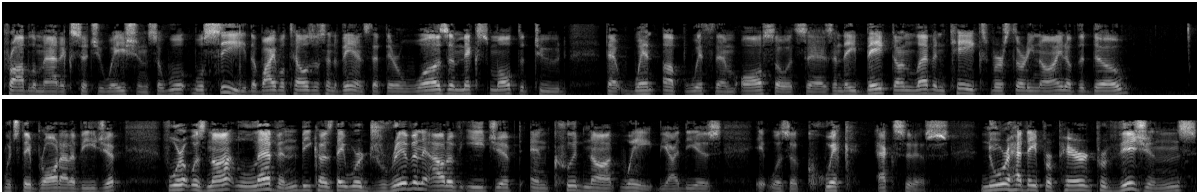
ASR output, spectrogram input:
problematic situations. So we'll we'll see. The Bible tells us in advance that there was a mixed multitude that went up with them also it says and they baked unleavened cakes verse 39 of the dough which they brought out of Egypt for it was not leavened because they were driven out of Egypt and could not wait the idea is it was a quick exodus, nor had they prepared provisions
